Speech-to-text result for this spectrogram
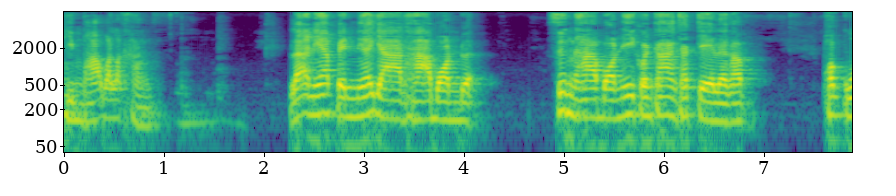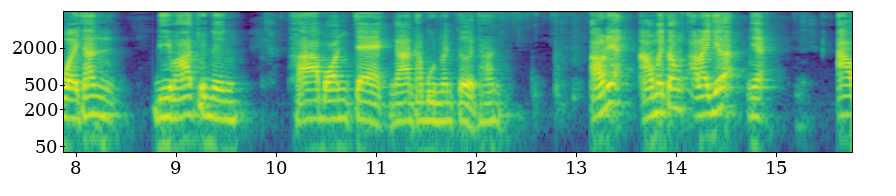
พิมพ์พระวัดละคัง และอันนี้เป็นเนื้อยาทาบอลด้วย ซึ่งทาบอลนี้ค่อนข้างชัดเจนเลยครับ เพราะกลวยท่านมีพาร์ทชุดหนึ่งทาบอลแจกงานทำบุญวันเกิดท่าน เอาเนี่ย เอาไม่ต้องอะไรเยอะเนี่ย เอา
